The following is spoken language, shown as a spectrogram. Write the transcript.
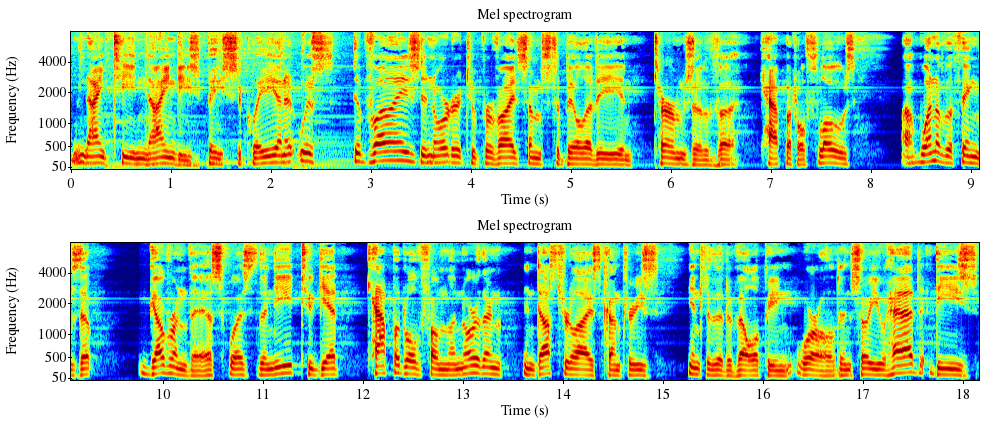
1990s, basically, and it was devised in order to provide some stability in terms of uh, capital flows. Uh, one of the things that governed this was the need to get capital from the northern industrialized countries into the developing world. And so you had these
